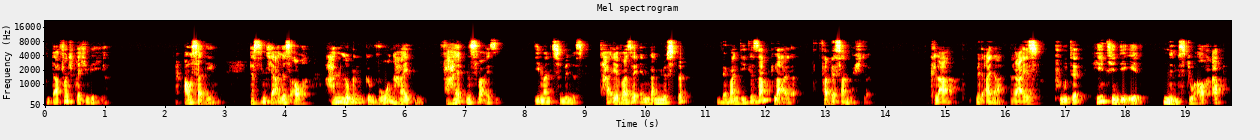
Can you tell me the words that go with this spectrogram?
Und davon sprechen wir hier. Außerdem, das sind ja alles auch Handlungen, Gewohnheiten, Verhaltensweisen, die man zumindest teilweise ändern müsste, wenn man die Gesamtlage verbessern möchte. Klar, mit einer Reis-, Pute-, Hähnchendiät nimmst du auch ab.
